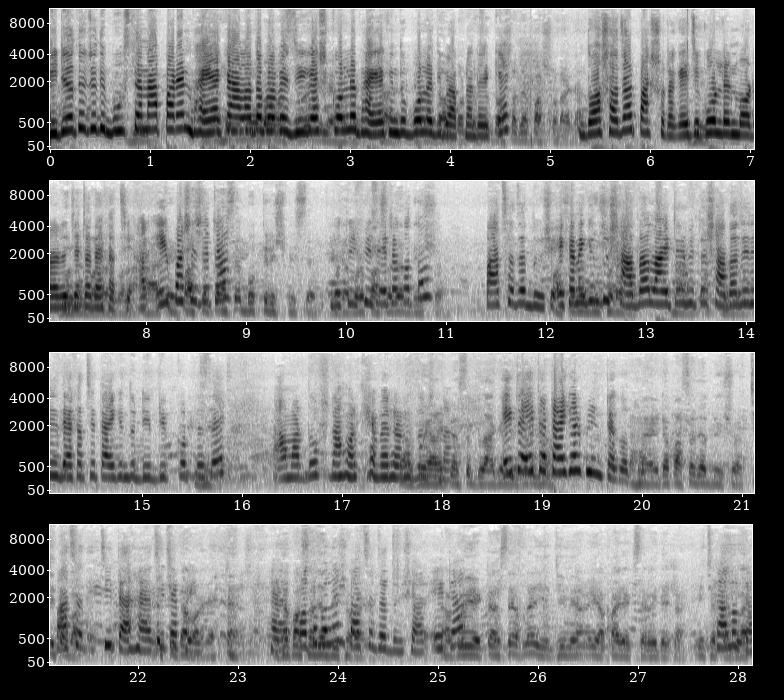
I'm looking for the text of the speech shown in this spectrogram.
ভিডিওতে যদি বুঝতে না পারেন ভাইয়াকে আলাদাভাবে জিজ্ঞেস করলে ভাইয়া কিন্তু বলে দিবে আপনাদেরকে। দশ হাজার পাঁচশো টাকা। এই যে গোল্ডেন বর্ডারে যেটা দেখাচ্ছি আর এই পাশে যেটা? বত্রিশ পিসে বত্রিশ পিস এটা কত? পাঁচ হাজার দুইশো। এখানে কিন্তু সাদা লাইটের ভিতরে সাদা জিনিস দেখাচ্ছে তাই কিন্তু ডিপ ডিপ করতেছে। আমার দোষ না আমার ক্যামেরার দোষ না। এটা এটা টাইগার প্রিন্টটা কত? হ্যাঁ এটা পাঁচ হাজার দুইশো। চিতা হ্যাঁ চিতা প্রিন্ট হ্যাঁ। কত বলেন? 5200 পাঁচ হাজার দুইশো। আর এটা? তারপরে একটা আছে আপনার জিমিয়ার ইয়া পাইরেক্সের ওই যেটা নিচে কালোটা,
